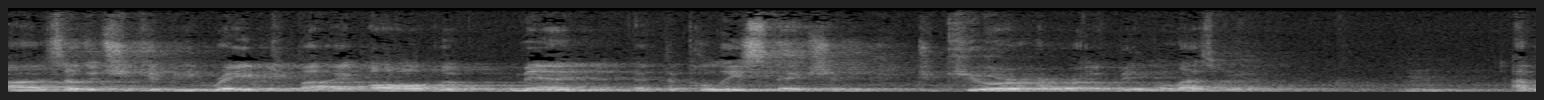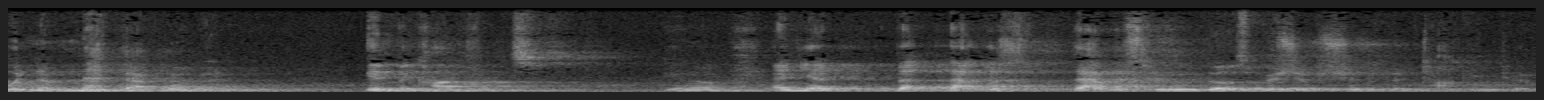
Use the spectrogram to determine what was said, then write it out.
uh, so that she could be raped by all the men at the police station to cure her of being a lesbian. I wouldn't have met that woman in the conference, you know, and yet that, that, was, that was who those bishops should have been talking to.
